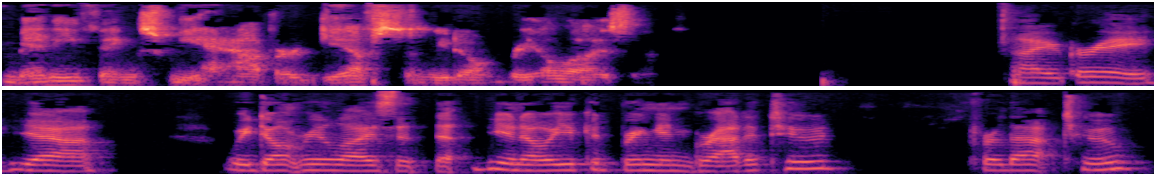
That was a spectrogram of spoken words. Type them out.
many things we have are gifts and we don't realize them. I agree. Yeah. We don't realize it that, you know, you could bring in gratitude for that too.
